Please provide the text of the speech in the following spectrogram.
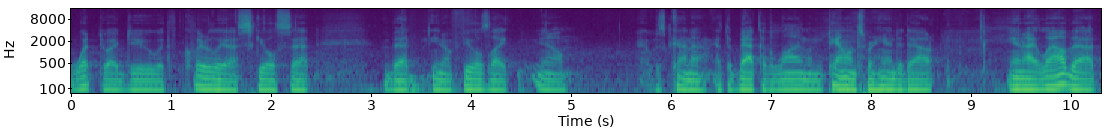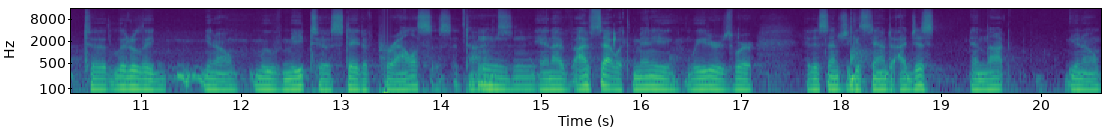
what do i do with clearly a skill set that you know feels like you know it was kind of at the back of the line when talents were handed out and I allow that to literally, you know, move me to a state of paralysis at times. Mhm. And I've I've sat with many leaders where it essentially gets down to I just am not, you know,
